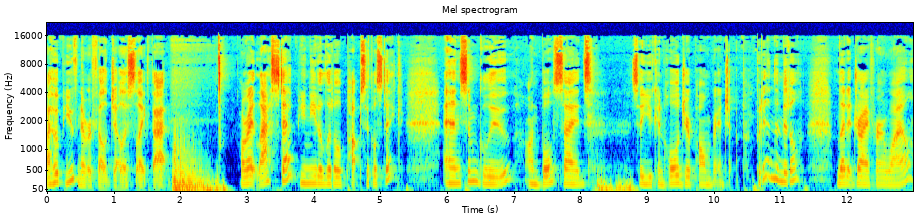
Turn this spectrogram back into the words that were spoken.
I hope you've never felt jealous like that. All right, last step you need a little popsicle stick and some glue on both sides so you can hold your palm branch up. Put it in the middle, let it dry for a while,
